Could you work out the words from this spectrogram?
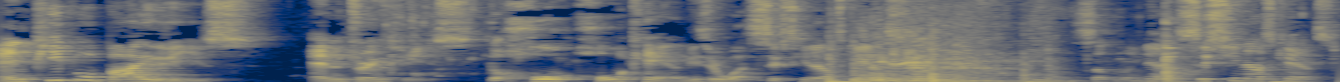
and people buy these and drink these. The whole whole can. These are what, sixteen ounce cans? Something like Yeah, that. sixteen ounce cans.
